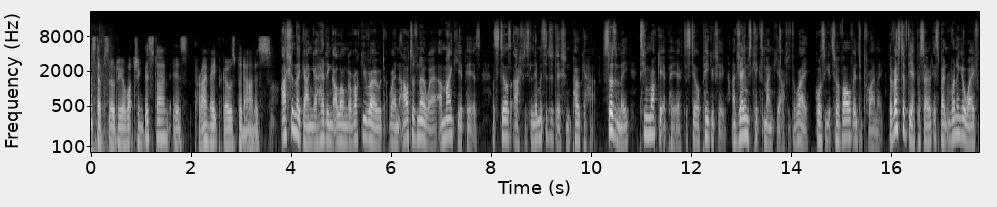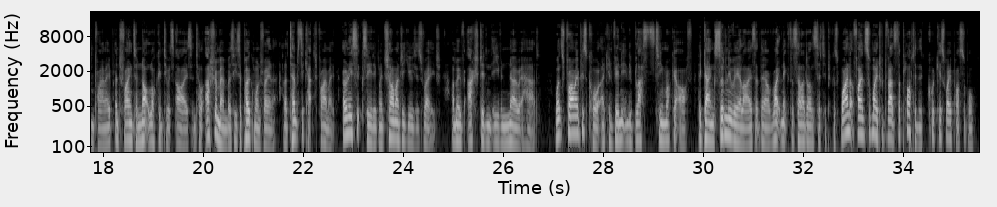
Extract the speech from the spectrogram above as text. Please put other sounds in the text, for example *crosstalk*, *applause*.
First episode we are watching this time is Primeape Goes Bananas. Ash and the gang are heading along a rocky road when, out of nowhere, a Mankey appears and steals Ash's limited edition poker hat. Suddenly, Team Rocket appear to steal Pikachu, and James kicks Mankey out of the way, causing it to evolve into Primeape. The rest of the episode is spent running away from Primeape and trying to not look into its eyes until Ash remembers he's a Pokemon trainer and attempts to catch Primeape, only succeeding when Charmander uses Rage, a move Ash didn't even know it had. Once Primeape is caught and conveniently blasts Team Rocket off, the gang suddenly realise that they are right next to Celadon City because why not find some way to advance the plot in the quickest way possible?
